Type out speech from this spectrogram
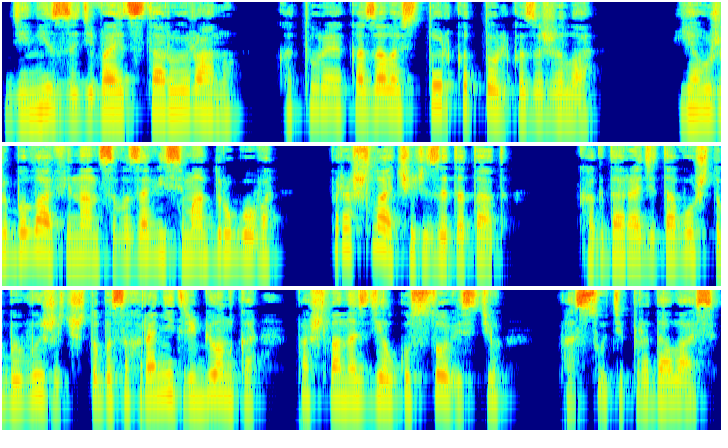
Денис задевает старую рану, которая, казалось, только-только зажила. Я уже была финансово зависима от другого, прошла через этот ад. Когда ради того, чтобы выжить, чтобы сохранить ребенка, пошла на сделку с совестью, по сути, продалась.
